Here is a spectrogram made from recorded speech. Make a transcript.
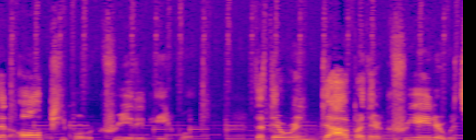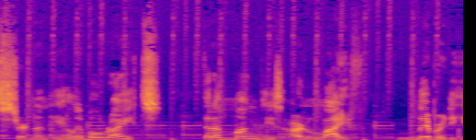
that all people were created equal, that they were endowed by their Creator with certain unalienable rights, that among these are life, liberty,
